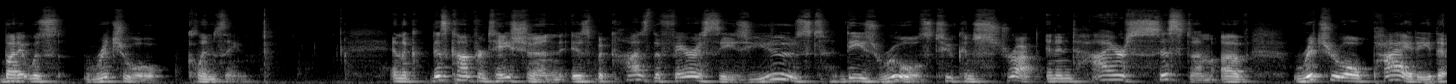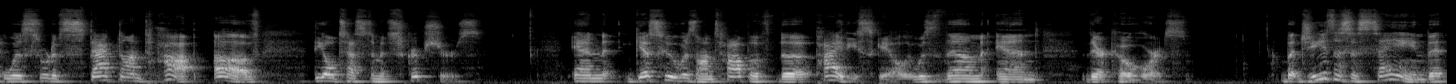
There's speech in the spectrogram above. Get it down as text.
but it was ritual cleansing. And the, this confrontation is because the Pharisees used these rules to construct an entire system of ritual piety that was sort of stacked on top of the Old Testament scriptures. And guess who was on top of the piety scale? It was them and their cohorts. But Jesus is saying that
